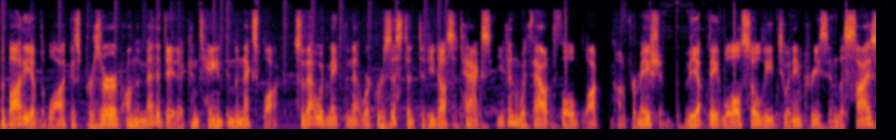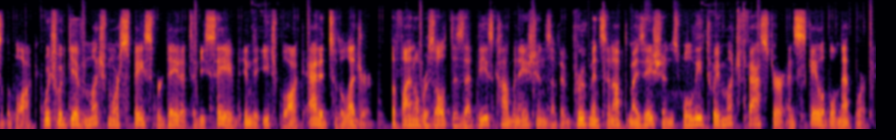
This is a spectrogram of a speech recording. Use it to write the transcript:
The body of the block is preserved on the metadata contained in the next block, so that would make the network resistant to DDoS attacks even without full block confirmation. The update will also lead to an increase in the size of the block, which would give much more space for data to be saved into each block added to the ledger. The final result is that these combinations of improvements and optimizations will lead to a much faster and scalable network.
